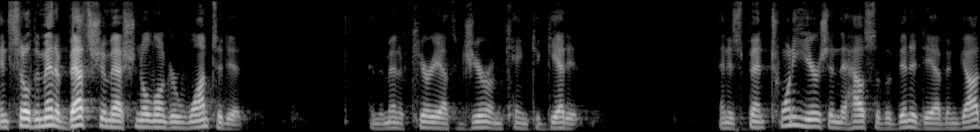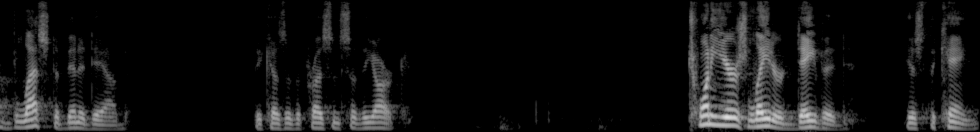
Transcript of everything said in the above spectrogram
And so the men of Beth Shemesh no longer wanted it. And the men of Kiriath Jearim came to get it. And it spent 20 years in the house of Abinadab, and God blessed Abinadab because of the presence of the ark. 20 years later, David is the king.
